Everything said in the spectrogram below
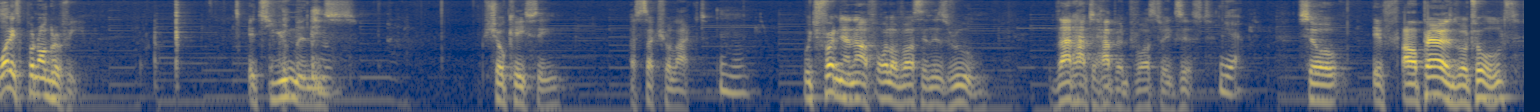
What is pornography? It's humans showcasing a sexual act, which, funny enough, all of us in this room, that had to happen for us to exist. Yeah. So if our parents were told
